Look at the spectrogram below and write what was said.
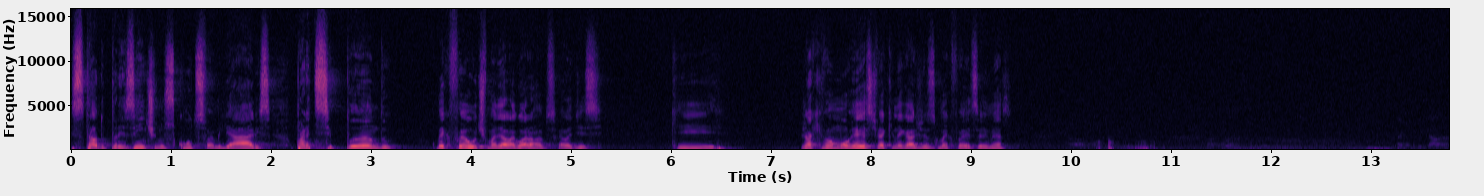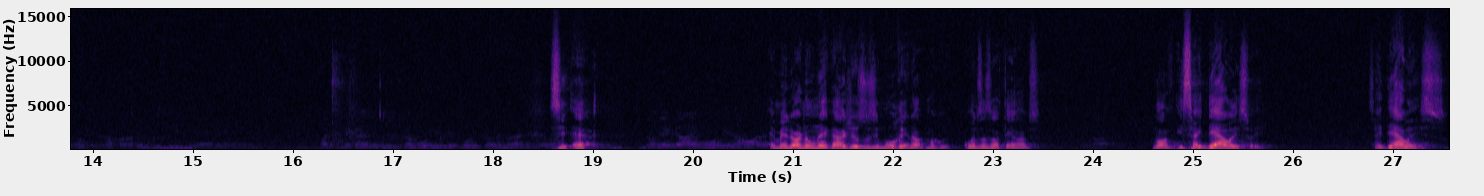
estado presente nos cultos familiares, participando. Como é que foi a última dela agora, Robson? Ela disse que, já que vão morrer, se tiver que negar Jesus, como é que foi isso aí mesmo? Se é, é melhor não negar Jesus e morrer. Não. Quantos anos ela tem, Robson? Nove. Isso aí dela, isso aí. Isso aí dela, isso.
